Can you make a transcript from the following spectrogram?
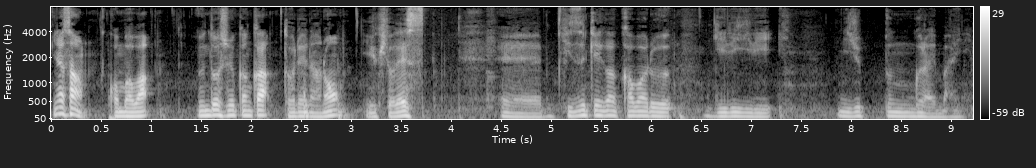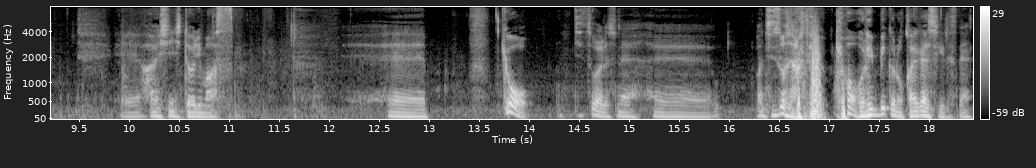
皆さん、こんばんは。運動習慣科トレーナーのゆきとです。えー、日付が変わるギリギリ20分ぐらい前に、えー、配信しております。えー、今日、実はですね、えー、実はじゃなくて、今日はオリンピックの開会式ですね。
